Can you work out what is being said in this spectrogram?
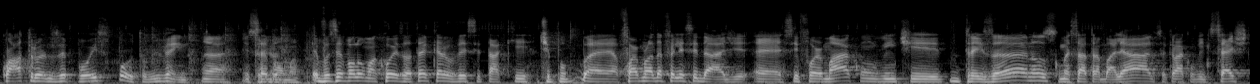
quatro anos depois, pô, eu tô vivendo. É, isso é bom, mano. Você falou uma coisa, eu até quero ver se tá aqui. Tipo, é, a fórmula da felicidade é se formar com 23 anos, começar a trabalhar, sei lá, com 27,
